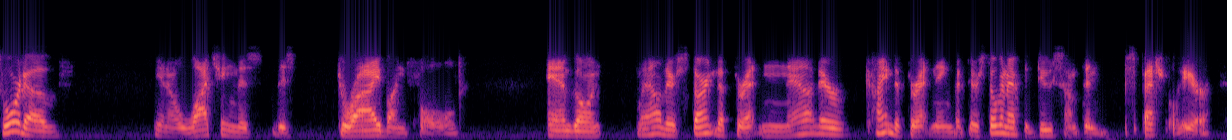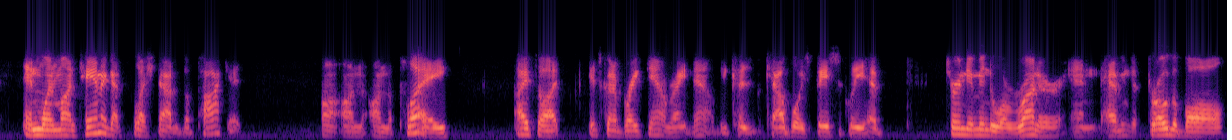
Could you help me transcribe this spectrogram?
sort of, you know, watching this this drive unfold and I'm going, well, they're starting to threaten. Now they're kind of threatening, but they're still going to have to do something special here. And when Montana got flushed out of the pocket on on the play, I thought it's going to break down right now because the Cowboys basically have turned him into a runner and having to throw the ball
